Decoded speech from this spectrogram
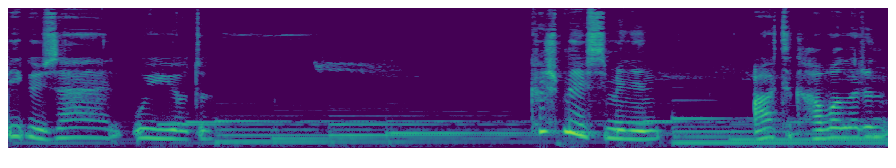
bir güzel uyuyordu. Kış mevsiminin artık havaların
